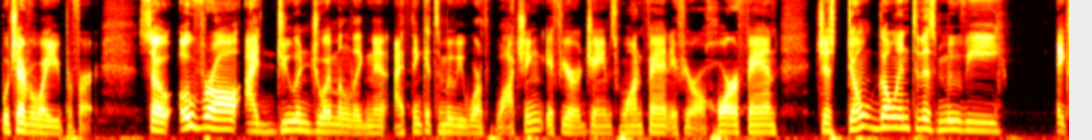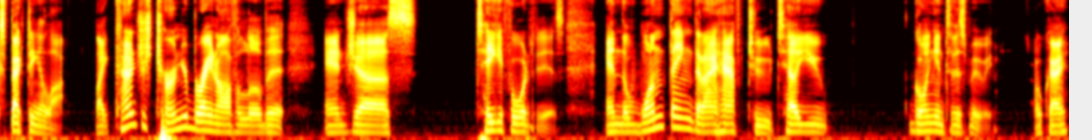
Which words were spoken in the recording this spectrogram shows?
whichever way you prefer. So overall, I do enjoy *Malignant*. I think it's a movie worth watching if you're a James Wan fan, if you're a horror fan. Just don't go into this movie expecting a lot. Like, kind of just turn your brain off a little bit and just take it for what it is. And the one thing that I have to tell you going into this movie, okay?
